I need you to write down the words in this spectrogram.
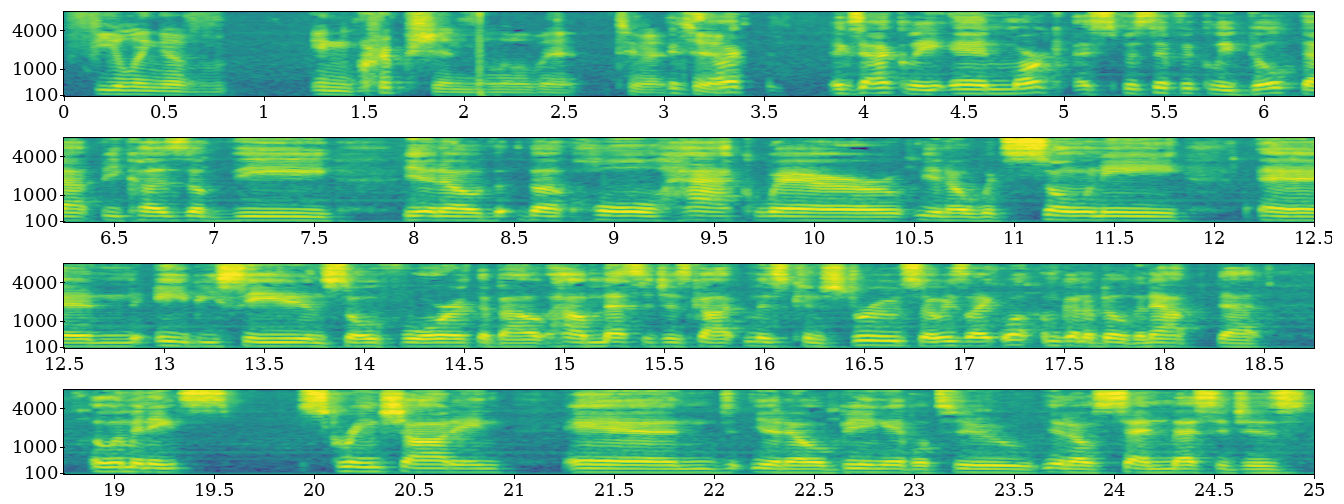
feeling of encryption a little bit to it too. Exactly. Exactly. And Mark specifically built that because of the, you know, the, the whole hack where, you know, with Sony and ABC and so forth about how messages got misconstrued. So he's like, well, I'm going to build an app that eliminates screenshotting and, you know, being able to, you know, send messages,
